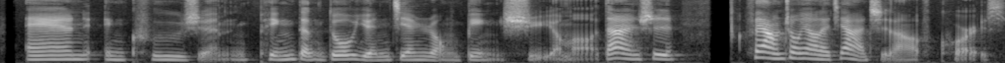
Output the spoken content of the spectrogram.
and inclusion，平等、多元、兼容并蓄，有没有？当然是。 非常重要的价值啊，of course。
